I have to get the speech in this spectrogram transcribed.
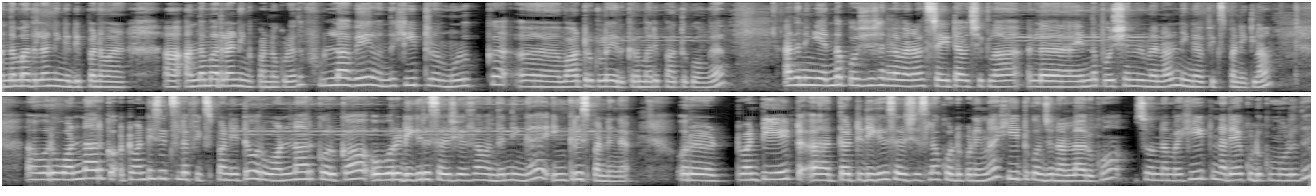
அந்த மாதிரிலாம் நீங்கள் டிப் பண்ண அந்த மாதிரிலாம் நீங்கள் பண்ணக்கூடாது. ஃபுல்லாகவே வந்து ஹீட்ரு முழுக்க வாட்டருக்குள்ளே இருக்கிற மாதிரி பார்த்துக்கோங்க அதை நீங்கள் எந்த பொசிஷனில் வேணாலும் ஸ்ட்ரைட்டாக வச்சுக்கலாம். இல்லை எந்த பொசிஷனில் வேணாலும் நீங்கள் ஃபிக்ஸ் பண்ணிக்கலாம். ஒரு ஒன் ஹவருக்கு டுவெண்ட்டி சிக்ஸில் ஃபிக்ஸ் பண்ணிவிட்டு ஒரு ஒன் ஹவருக்கு ஒருக்கா ஒவ்வொரு டிகிரி செல்சியஸாக வந்து நீங்கள் இன்க்ரீஸ் பண்ணுங்கள் ஒரு டுவெண்ட்டி எயிட் தேர்ட்டி டிகிரி செல்சியஸ்லாம் கொண்டு போனீங்கன்னா ஹீட் கொஞ்சம் நல்லாயிருக்கும் ஸோ நம்ம ஹீட் நிறைய கொடுக்கும் பொழுது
